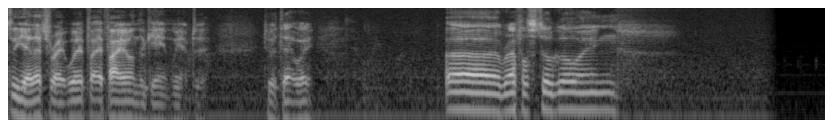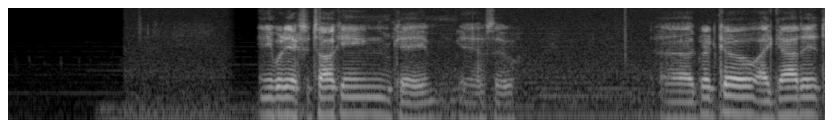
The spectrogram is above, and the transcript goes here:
So yeah, that's right. If I, if I own the game, we have to do it that way. Uh, raffle's still going. Anybody actually talking? Okay, yeah. So, uh, Gredco, I got it.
